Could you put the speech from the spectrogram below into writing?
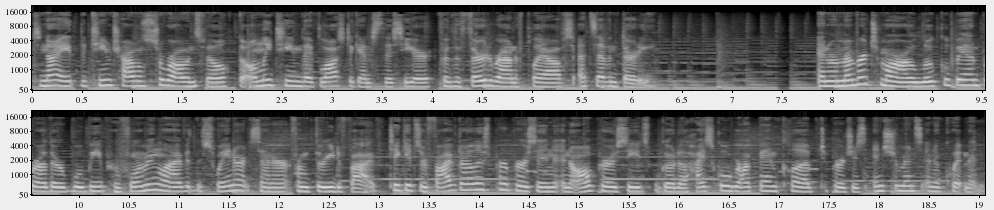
Tonight, the team travels to Robbinsville, the only team they've lost against this year, for the third round of playoffs at 7:30. And remember, tomorrow, local band Brother will be performing live at the Swain Arts Center from 3 to 5. Tickets are $5 per person, and all proceeds will go to the High School Rock Band Club to purchase instruments and equipment.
